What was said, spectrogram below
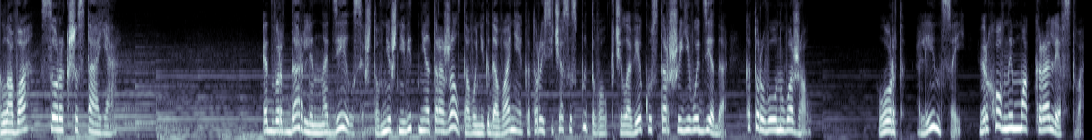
Глава 46 Эдвард Дарлин надеялся, что внешний вид не отражал того негодования, которое сейчас испытывал к человеку старше его деда, которого он уважал. Лорд Линдсей, верховный маг королевства,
